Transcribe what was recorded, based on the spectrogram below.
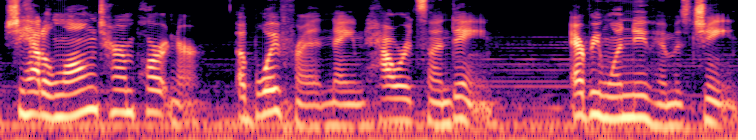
She had a long term partner, a boyfriend named Howard Sundin. Everyone knew him as Gene.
